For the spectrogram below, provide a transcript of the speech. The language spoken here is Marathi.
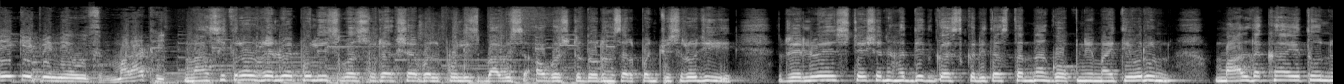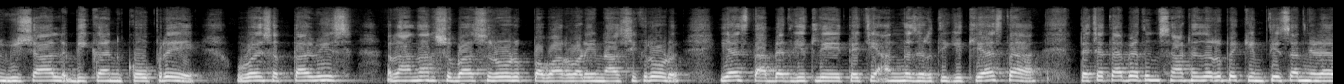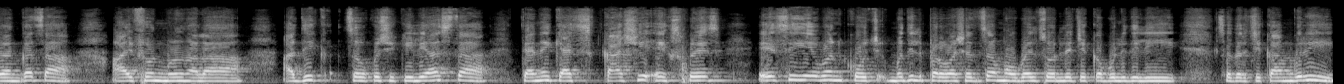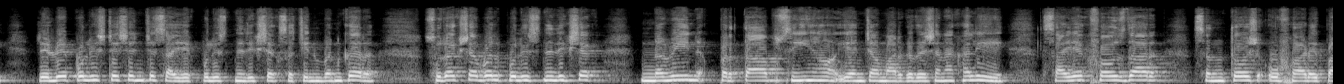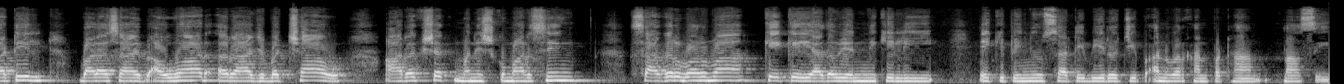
AKP news Marathi. Nashik road railway police व सुरक्षा बल पोलीस बावीस ऑगस्ट दोन हजार पंचवीस रोजी रेल्वे स्टेशन हद्दीत गस्त करीत असताना गोपनीय माहितीवरून मालदखा येथून विशाल भिकन कोपरे वय सत्तावीस राहणार सुभाष रोड पवारवाडी नाशिक रोड यास ताब्यात घेतले. त्याची अंगझडती घेतली असता त्याच्या ताब्यातून साठ हजार रुपये किमतीचा निळ्या रंगाचा आयफोन मिळून आला. अधिक चौकशी केली असता त्याने cash Kashi express C A one coach मधील प्रवाशांचा मोबाईल चोरल्याची कबुली दिली. सदरची कामगिरी रेल्वे पोलीस स्टेशनचे सहाय्यक पोलीस निरीक्षक सचिन बनकर सुरक्षा बल पोलीस निरीक्षक नवीन प्रताप सिंह यांच्या मार्गदर्शनाखाली सहाय्यक फौजदार संतोष उफाडे पाटील बाळासाहेब आव्हाड राज बच्छाव आरक्षक मनीष कुमार सिंग सागर वर्मा के के यादव यांनी केली. एकीपी न्यूजसाठी ब्युरो चीफ अनवर खान पठाण नाशिक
